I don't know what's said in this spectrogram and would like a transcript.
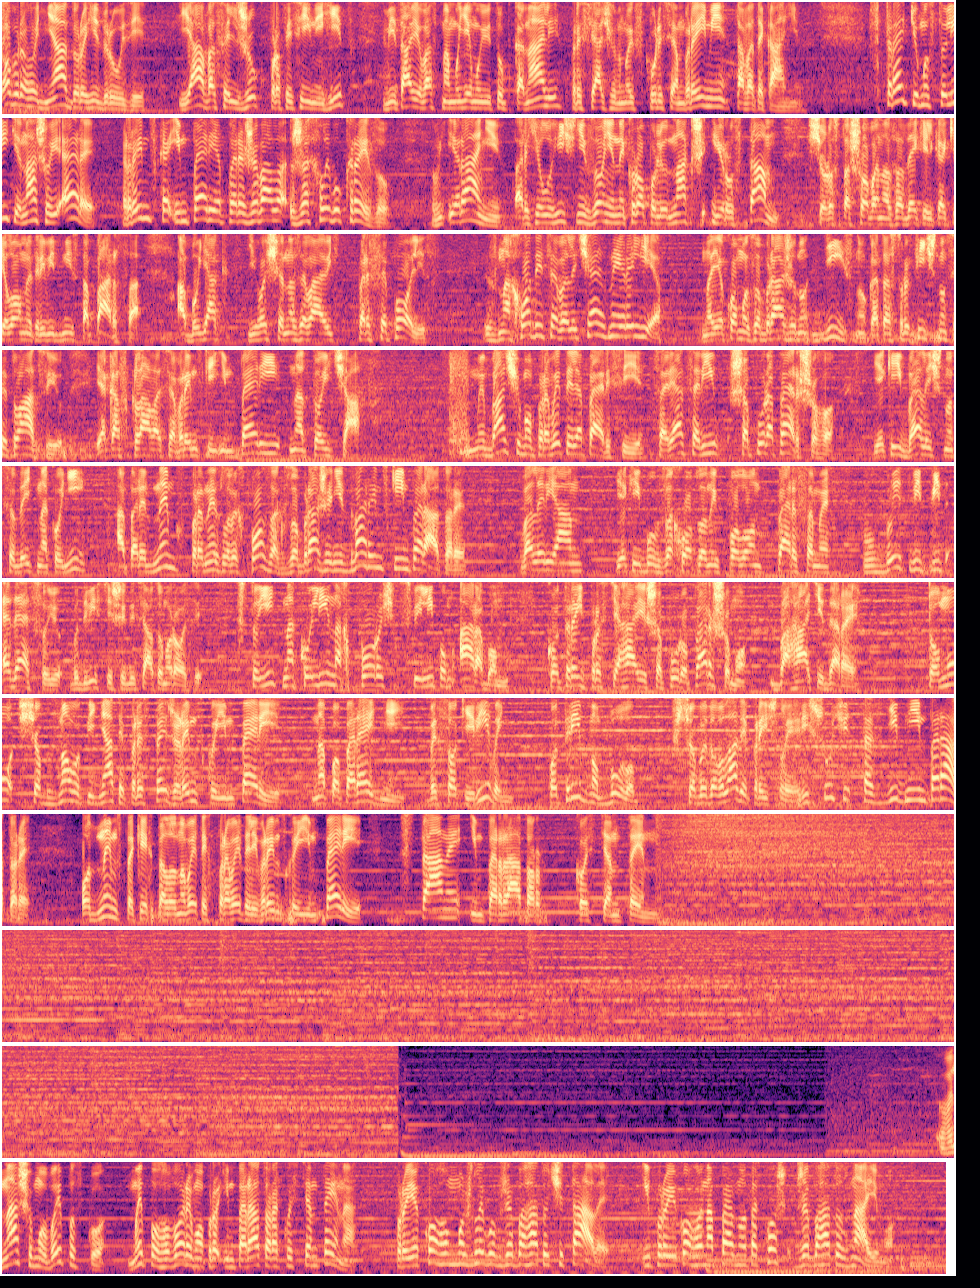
Доброго дня, дорогі друзі! Я Василь Жук, професійний гід. Вітаю вас на моєму ютуб-каналі, присвяченому екскурсіям Римі та Ватикані. В третьому столітті нашої ери Римська імперія переживала жахливу кризу. В Ірані, в археологічній зоні некрополю Накш і Рустам, що розташована за декілька кілометрів від міста Парса, або як його ще називають Персеполіс, знаходиться величезний рельєф, на якому зображено дійсно катастрофічну ситуацію, яка склалася в Римській імперії на той час. Ми бачимо правителя Персії, царя царів Шапура І, який велично сидить на коні, а перед ним в принизливих позах зображені два римські імператори: Валеріан, який був захоплений в полон персами в битві під Едесою в 260 році, стоїть на колінах поруч з Філіпом Арабом, котрий простягає Шапуру І багаті дари. Тому, щоб знову підняти престиж Римської імперії на попередній високий рівень, потрібно було б, щоб до влади прийшли рішучі та здібні імператори. Одним з таких талановитих правителів Римської імперії стане імператор Костянтин. В нашому випуску ми поговоримо про імператора Костянтина, про якого, можливо, вже багато читали, і про якого, напевно, також вже багато знаємо.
